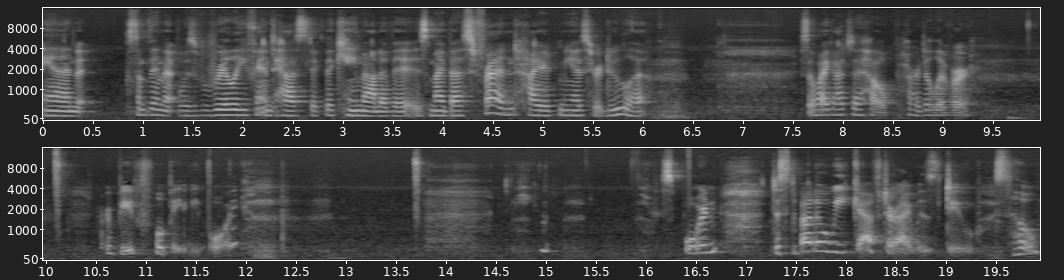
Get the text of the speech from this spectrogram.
And something that was really fantastic that came out of it is my best friend hired me as her doula. So I got to help her deliver her beautiful baby boy. He, he was born just about a week after I was due. So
